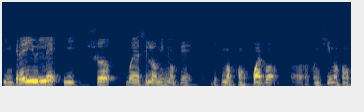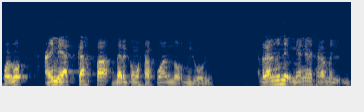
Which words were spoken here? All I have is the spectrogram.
increíble. Y yo voy a decir lo mismo que dijimos con Juaco, o coincidimos con Juaco. A mí me da caspa ver cómo están jugando Milwaukee. Realmente me dan ganas de sacarme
